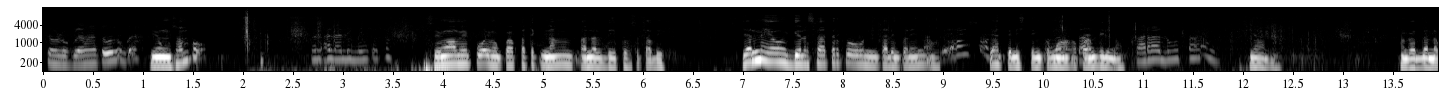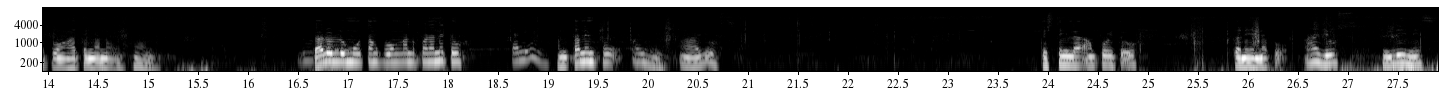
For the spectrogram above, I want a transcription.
Tulog lang na tulog ah. Yung sampo. Alalimin ko to. Si mami po ay magpapatik ng kanal dito sa tabi. Yan may oh, ginas cutter ko, oh, talim kanina oh. Yan, tinisting ko mga kaparambin oh. Para luta eh. Yan. Ang ganda na po ang ating ano. oh. Yan. Lalo lumutang po ang ano pa na nito. Tanim. Ang tanim po. Ay, ayos. Testing lang po ito. oh. Kanina po. Ayos. Linis.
